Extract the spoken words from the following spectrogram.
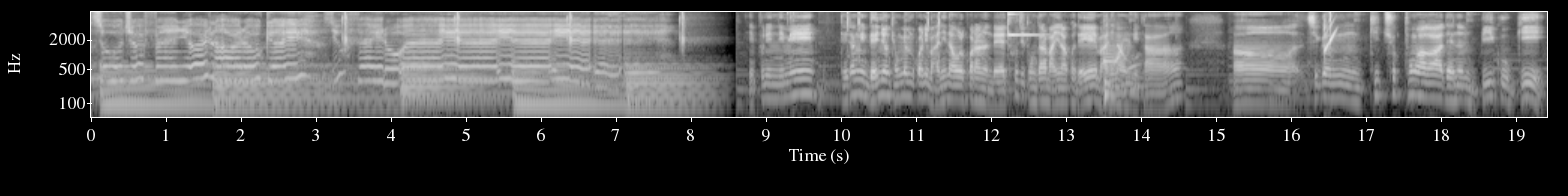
told your friend you're not okay. You fade away. 이쁜이님이 대장님 내년 경매 물건이 많이 나올 거라는데 토지 동달아 많이 나고 내일 많이 나옵니다. 어 지금 기축 통화가 되는 미국이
